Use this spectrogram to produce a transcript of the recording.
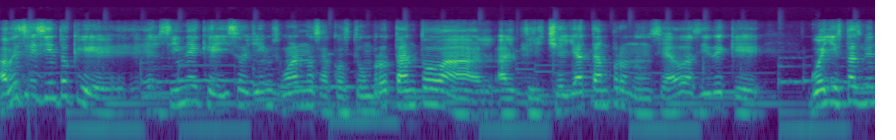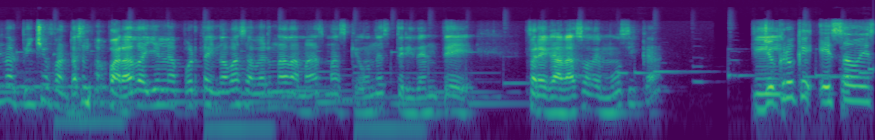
a veces siento que el cine que hizo James Wan nos acostumbró tanto al, al cliché ya tan pronunciado, así de que, güey, estás viendo al pinche fantasma parado ahí en la puerta y no vas a ver nada más más que un estridente fregadazo de música. Yo creo que eso es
